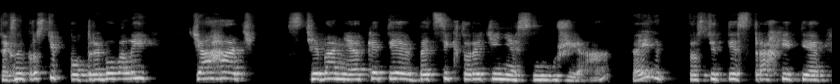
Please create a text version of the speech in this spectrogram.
tak sme proste potrebovali ťahať z teba nejaké tie veci, ktoré ti neslúžia. Hej? Proste tie strachy, tie,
